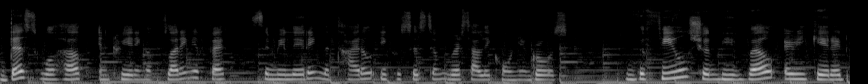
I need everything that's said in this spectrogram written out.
This will help in creating a flooding effect simulating the tidal ecosystem where salicornia grows. The field should be well irrigated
